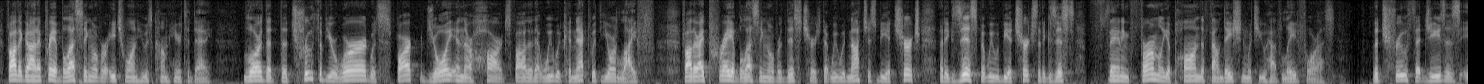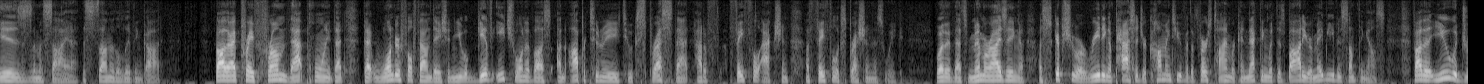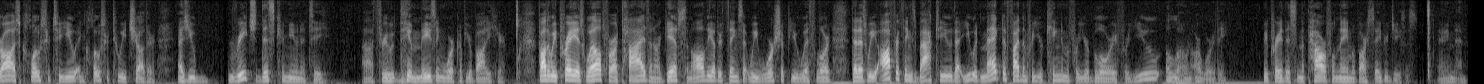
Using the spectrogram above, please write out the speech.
Father God, I pray a blessing over each one who has come here today. Lord, that the truth of your word would spark joy in their hearts, Father, that we would connect with your life. Father, I pray a blessing over this church, that we would not just be a church that exists, but we would be a church that exists standing firmly upon the foundation which you have laid for us. The truth that Jesus is the Messiah, the Son of the living God. Father, I pray from that point, that, that wonderful foundation, you will give each one of us an opportunity to express that out of faithful action, a faithful expression this week. Whether that's memorizing a, a, scripture or reading a passage or coming to you for the first time or connecting with this body or maybe even something else. Father, that you would draw us closer to you and closer to each other as you reach this community uh, through the amazing work of your body here. Father, we pray as well for our tithes and our gifts and all the other things that we worship you with, Lord, that as we offer things back to you, that you would magnify them for your kingdom and for your glory, for you alone are worthy. We pray this in the powerful name of our Savior Jesus. Amen.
